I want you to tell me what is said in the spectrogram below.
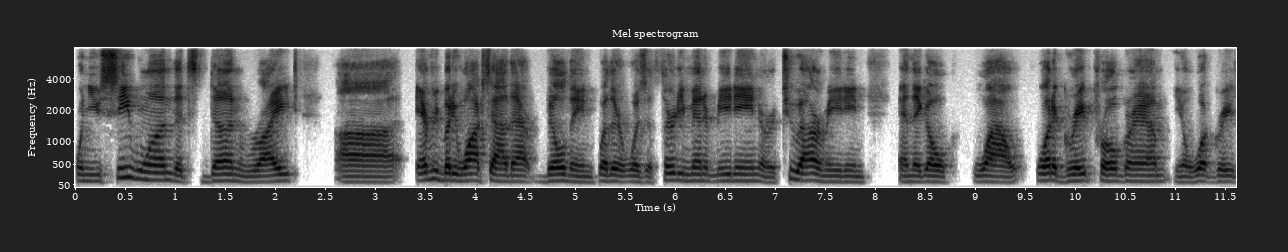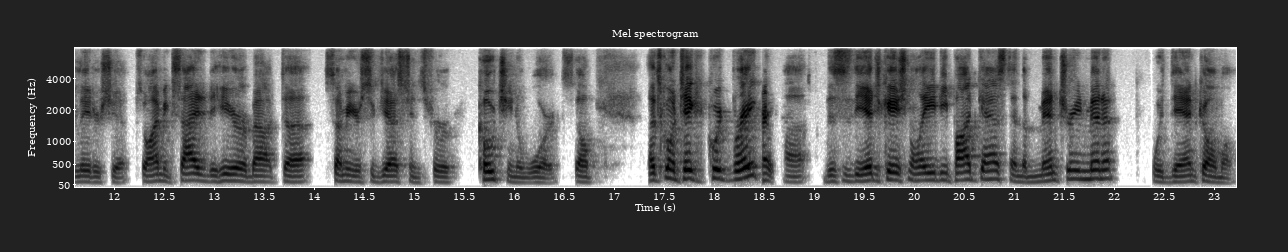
when you see one that's done right, uh, everybody walks out of that building, whether it was a 30 minute meeting or a two hour meeting, and they go, wow, what a great program, you know, what great leadership. So I'm excited to hear about uh, some of your suggestions for coaching awards. So let's go and take a quick break. Uh, this is the Educational AD Podcast and the Mentoring Minute with Dan Comeau.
